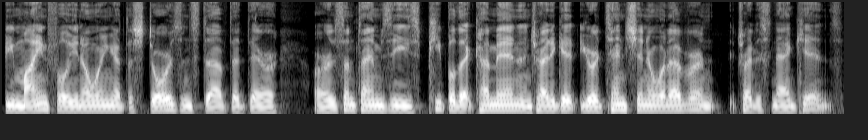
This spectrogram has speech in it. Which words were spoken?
be mindful you know when you're at the stores and stuff that there are sometimes these people that come in and try to get your attention or whatever and try to snag kids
